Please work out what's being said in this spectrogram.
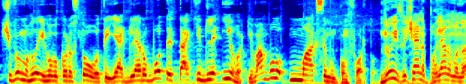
щоб ви могли його використовувати як для роботи, так і для ігор, і вам було максимум комфорту. Ну і звичайно, поглянемо на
